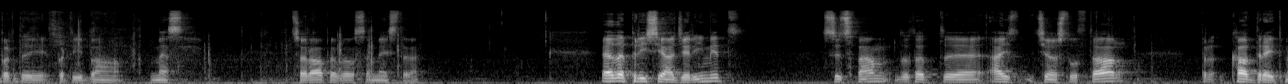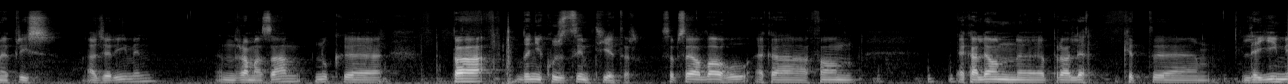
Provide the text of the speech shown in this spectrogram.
për të për të bë mes'h çorapeve ose mesteve. Edhe prishja e agjerimit, siç tham, do thotë ai që është udhëtar ka drejt me prish agjerimin në Ramazan, nuk e, pa ndonjë kushtëzim tjetër, sepse Allahu e ka thënë e ka lënë pra le, këtë lejim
